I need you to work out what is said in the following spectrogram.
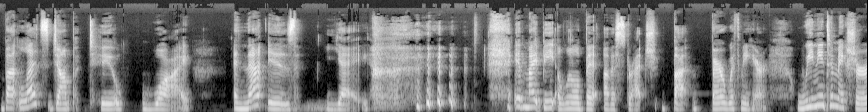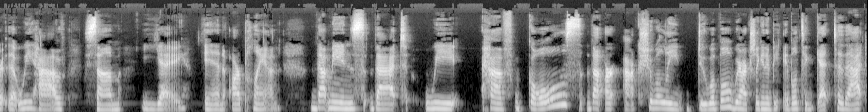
But let's jump to Y, and that is yay. it might be a little bit of a stretch, but bear with me here. We need to make sure that we have some yay in our plan. That means that we have goals that are actually doable. We're actually going to be able to get to that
